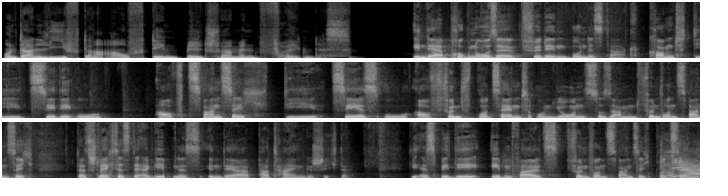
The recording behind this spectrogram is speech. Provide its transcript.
und dann lief da auf den Bildschirmen Folgendes. In der Prognose für den Bundestag kommt die CDU auf 20, die CSU auf 5 Prozent, Union zusammen 25. Das schlechteste Ergebnis in der Parteiengeschichte. Die SPD ebenfalls 25 Prozent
